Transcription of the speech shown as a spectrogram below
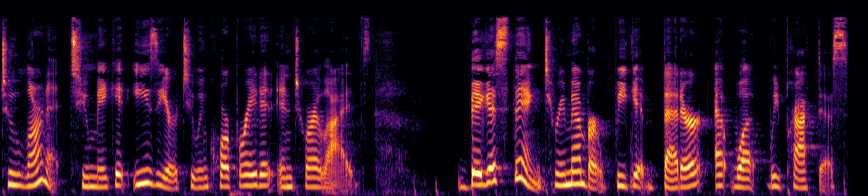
to learn it, to make it easier, to incorporate it into our lives. Biggest thing to remember we get better at what we practice.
